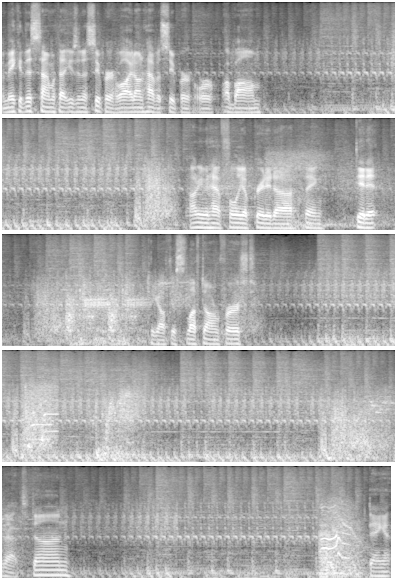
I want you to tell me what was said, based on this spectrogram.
Might make it this time without using a super. Well, I don't have a super or a bomb. I don't even have fully upgraded uh, thing. Did it. Take off this left arm first. That's done. Dang it.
